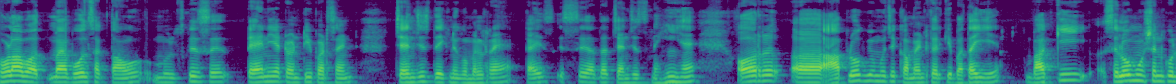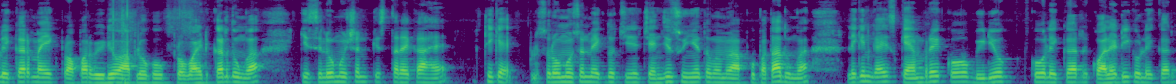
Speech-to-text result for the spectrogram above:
थोड़ा बहुत मैं बोल सकता हूँ, मुश्किल से टेन या ट्वेंटी परसेंट चेंजेस देखने को मिल रहे हैं। गाइज़ इससे ज़्यादा चेंजेस नहीं हैं। और आप लोग भी मुझे कमेंट करके बताइए। बाकी स्लो मोशन को लेकर मैं एक प्रॉपर वीडियो आप लोगों को प्रोवाइड कर दूँगा कि स्लो मोशन किस तरह का है। ठीक है? स्लो मोशन में एक दो चीज़ें चेंजेस हुई हैं तो मैं आपको बता दूँगा। लेकिन गाइस कैमरे को वीडियो को लेकर क्वालिटी को लेकर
